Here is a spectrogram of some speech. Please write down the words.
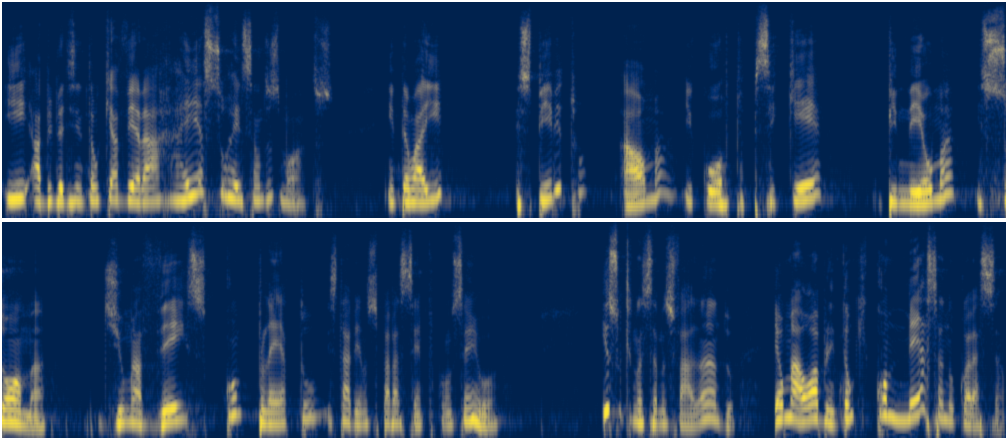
E a Bíblia diz então que haverá ressurreição dos mortos. Então aí espírito, alma e corpo, psique, pneuma e soma. De uma vez completo estaremos para sempre com o Senhor. Isso que nós estamos falando é uma obra, então, que começa no coração.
